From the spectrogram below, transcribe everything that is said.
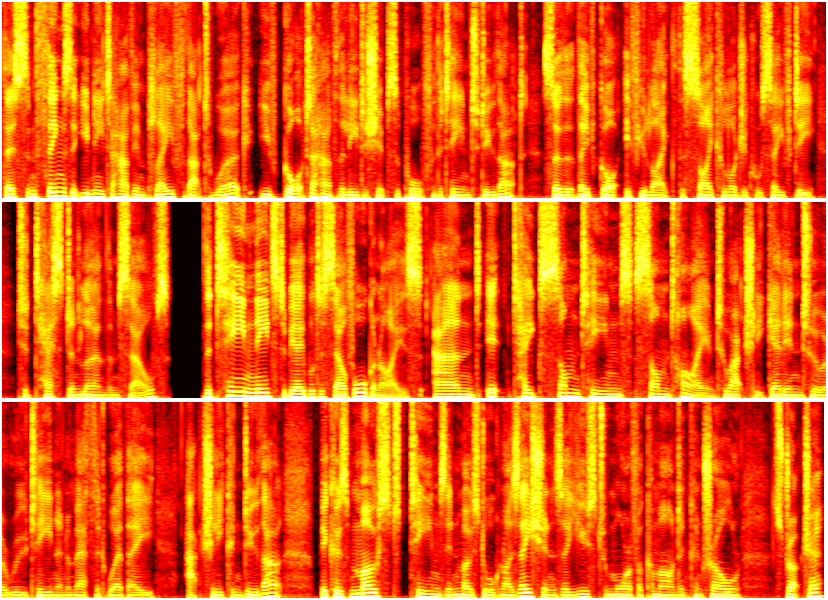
There's some things that you need to have in play for that to work. You've got to have the leadership support for the team to do that so that they've got, if you like, the psychological safety to test and learn themselves the team needs to be able to self organize, and it takes some teams some time to actually get into a routine and a method where they actually can do that because most teams in most organizations are used to more of a command and control structure.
